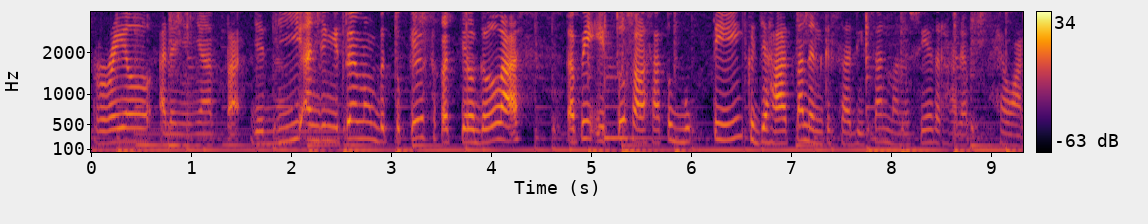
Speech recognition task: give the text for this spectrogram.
real adanya nyata. Jadi anjing itu emang bentuknya sekecil gelas. Tapi itu salah satu bukti kejahatan dan kesadisan manusia terhadap hewan.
